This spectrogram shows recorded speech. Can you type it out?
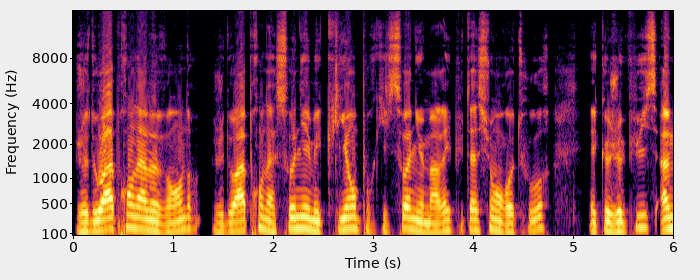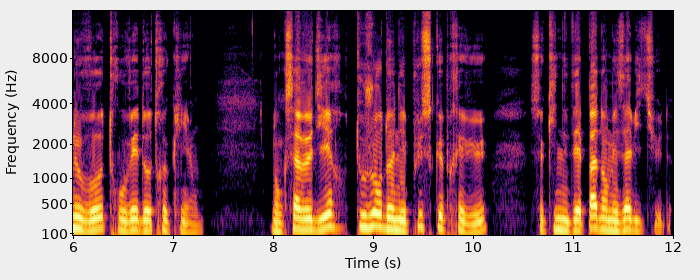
Je dois apprendre à me vendre, je dois apprendre à soigner mes clients pour qu'ils soignent ma réputation en retour et que je puisse à nouveau trouver d'autres clients. Donc ça veut dire toujours donner plus que prévu, ce qui n'était pas dans mes habitudes.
